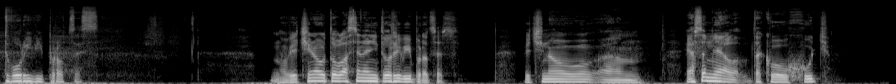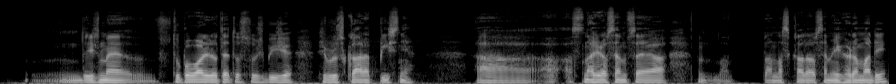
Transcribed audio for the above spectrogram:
tvorivý proces? No většinou to vlastně není tvořivý proces. Většinou, um, já jsem měl takovou chuť, když jsme vstupovali do této služby, že, že budu skládat písně. A, a, a snažil jsem se a, a naskládal jsem jich hromady,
